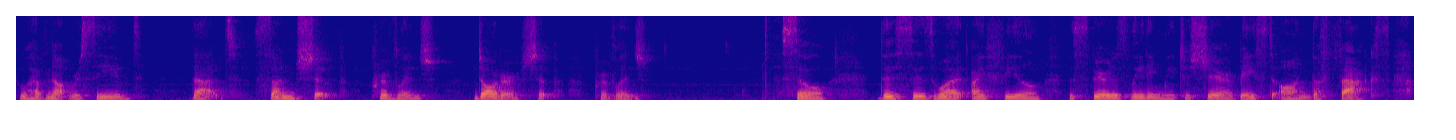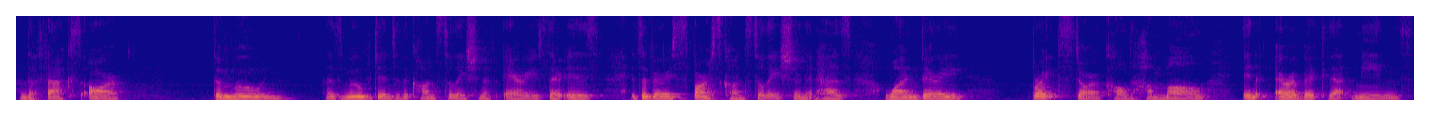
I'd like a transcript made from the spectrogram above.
who have not received that sonship privilege, daughtership privilege. So, this is what I feel the Spirit is leading me to share based on the facts. And the facts are the moon has moved into the constellation of Aries. There is, it's a very sparse constellation. It has one very bright star called Hamal. In Arabic, that means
